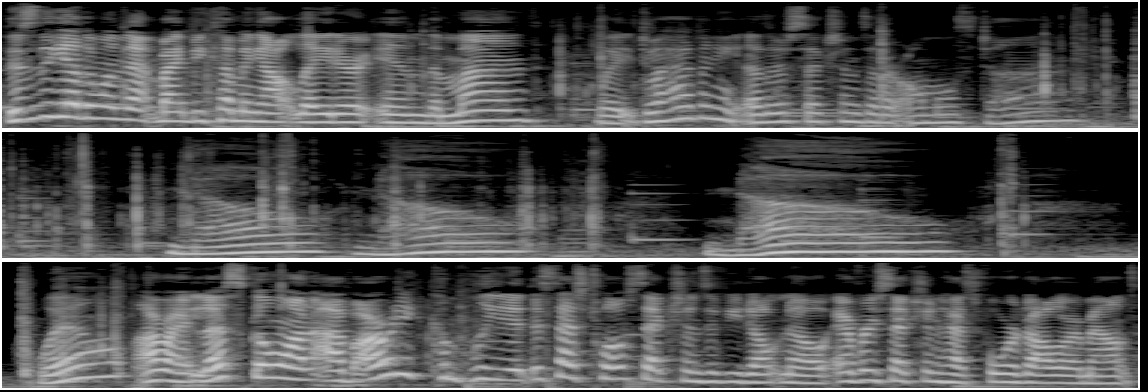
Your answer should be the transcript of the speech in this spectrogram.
This is the other one that might be coming out later in the month. Wait, do I have any other sections that are almost done? No, no, no. Well, all right, let's go on. I've already completed, this has 12 sections if you don't know. Every section has $4 amounts.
